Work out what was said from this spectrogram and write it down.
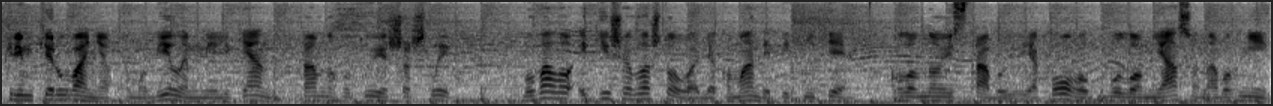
Окрім керування автомобілем, Мілікян вправно готує шашлик. Бувало, Екіше влаштовує для команди пікніки, головною стравою якого було м'ясо на вогні.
